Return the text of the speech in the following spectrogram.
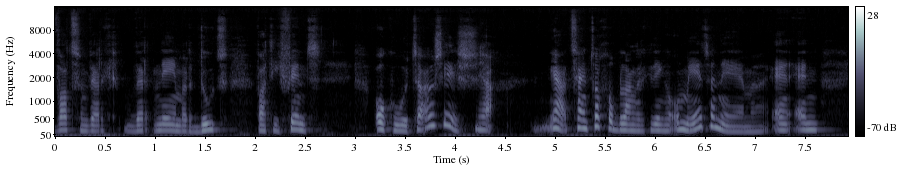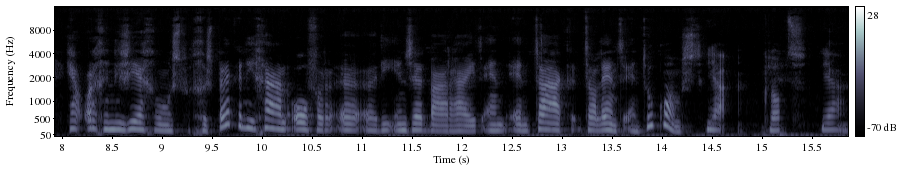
Wat zijn werk, werknemer doet, wat hij vindt. Ook hoe het thuis is. Ja. ja, het zijn toch wel belangrijke dingen om mee te nemen. En, en ja, organiseer gewoon gesprekken die gaan over die inzetbaarheid en, en taak, talent en toekomst. klopt. Ja,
